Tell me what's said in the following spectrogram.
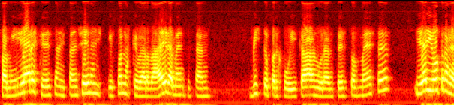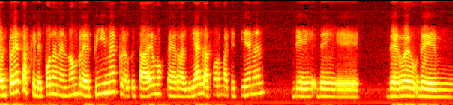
familiares, que de esas están llenas y que son las que verdaderamente se han visto perjudicadas durante estos meses. Y hay otras empresas que le ponen el nombre de pymes, pero que sabemos que en realidad es la forma que tienen de, de, de,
